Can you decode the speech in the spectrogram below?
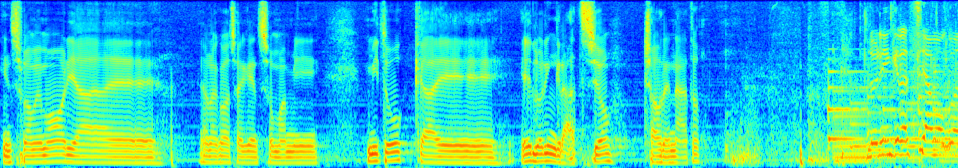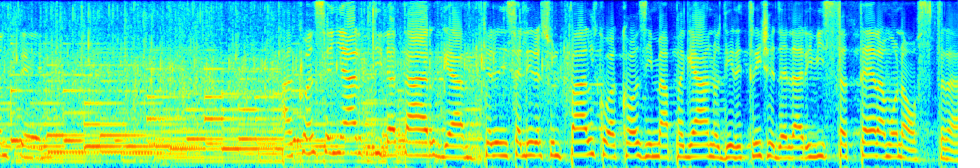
in sua memoria è, è una cosa che insomma mi, mi tocca e, e lo ringrazio. Ciao Renato. Lo ringraziamo con te. A consegnarti la targa, chiedo di salire sul palco a Cosima Pagano, direttrice della rivista Teramo Nostra.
